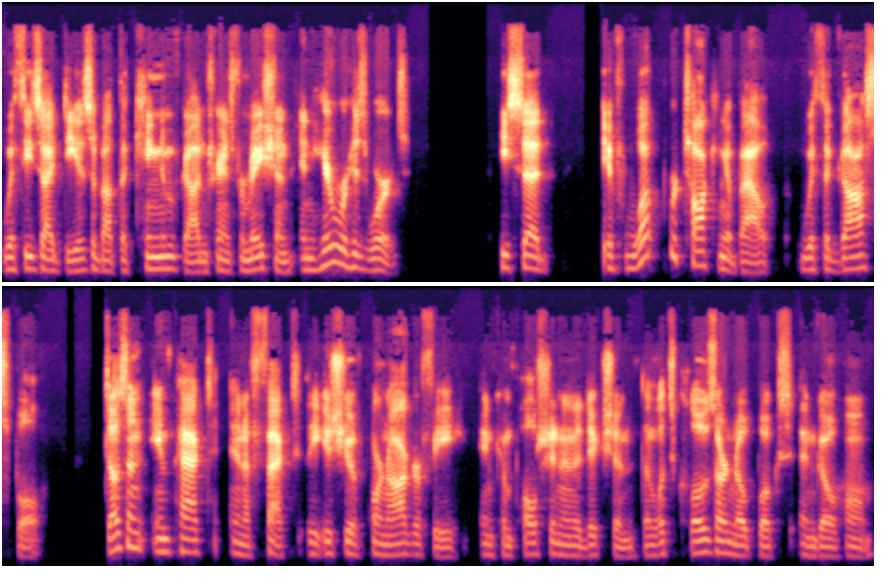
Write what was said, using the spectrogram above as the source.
with these ideas about the kingdom of God and transformation. And here were his words. He said, if what we're talking about with the gospel doesn't impact and affect the issue of pornography and compulsion and addiction, then let's close our notebooks and go home.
